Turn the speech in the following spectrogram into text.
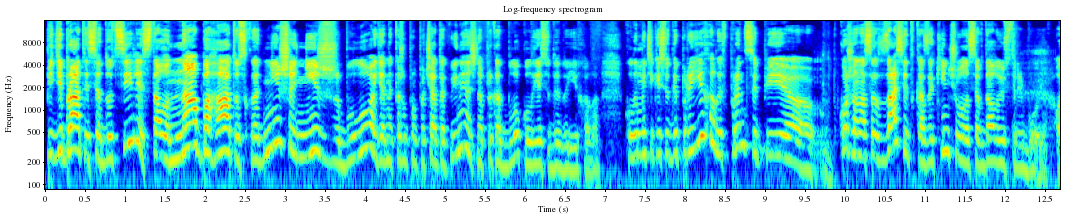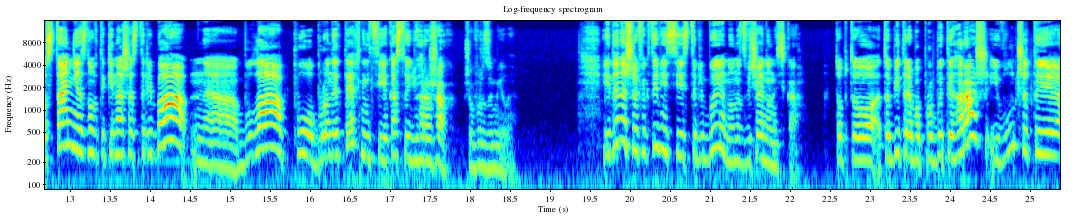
підібратися до цілі стало набагато складніше, ніж було. Я не кажу про початок війни, ніж, наприклад, було, коли я сюди доїхала. Коли ми тільки сюди приїхали, в принципі, кожна наша засідка закінчувалася вдалою стрільбою. Остання знов таки наша стрільба е, була по бронетехніці, яка стоїть в гаражах, щоб ви розуміли. Єдине, що ефективність цієї стрільби ну, надзвичайно низька. Тобто тобі треба пробити гараж і влучити,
